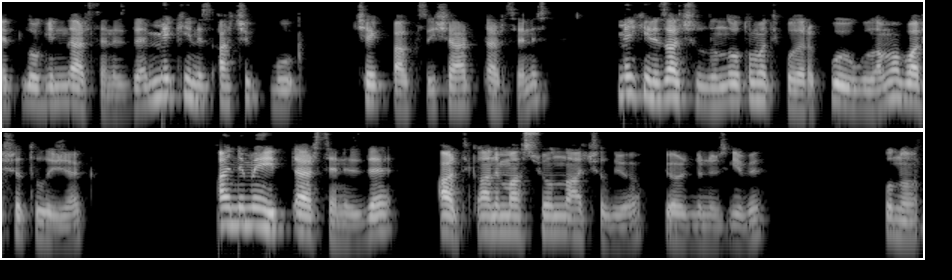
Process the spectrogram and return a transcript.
Add Login derseniz de Mac'iniz açık bu checkbox'ı işaretlerseniz Make'iniz açıldığında otomatik olarak bu uygulama başlatılacak. Animate derseniz de artık animasyonla açılıyor gördüğünüz gibi. Bunu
